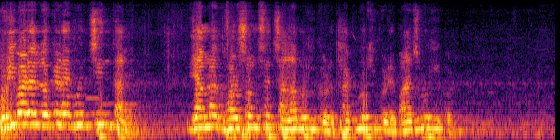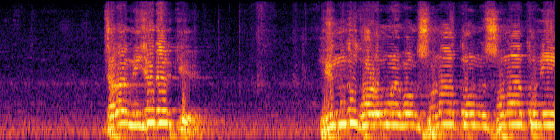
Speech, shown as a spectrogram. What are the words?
পরিবারের লোকেরা এখন চিন্তায় যে আমরা ঘর সংসার চালাবো কি করে, থাকব কি করে, বাঁচবো কি করে? যারা নিজেদেরকে হিন্দু ধর্ম এবং সনাতন, সনাতনী,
